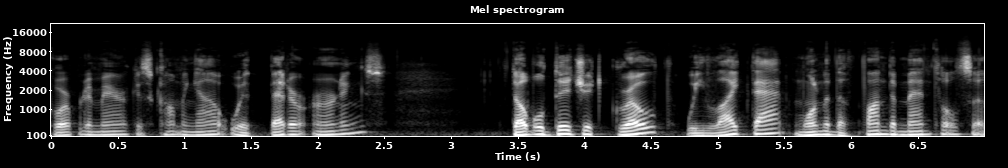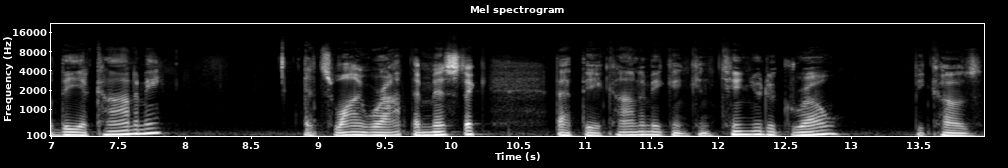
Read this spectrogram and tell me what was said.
Corporate America is coming out with better earnings, double digit growth. We like that. One of the fundamentals of the economy. It's why we're optimistic that the economy can continue to grow because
